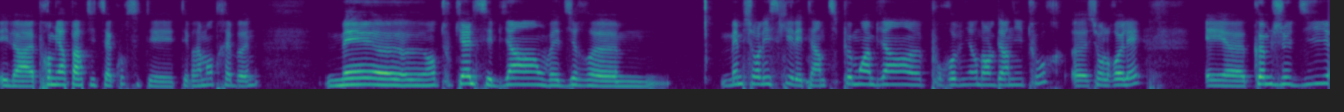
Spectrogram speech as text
et la première partie de sa course était, était vraiment très bonne. Mais euh, en tout cas, elle s'est bien, on va dire, euh, même sur les skis, elle était un petit peu moins bien euh, pour revenir dans le dernier tour euh, sur le relais. Et comme je dis,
